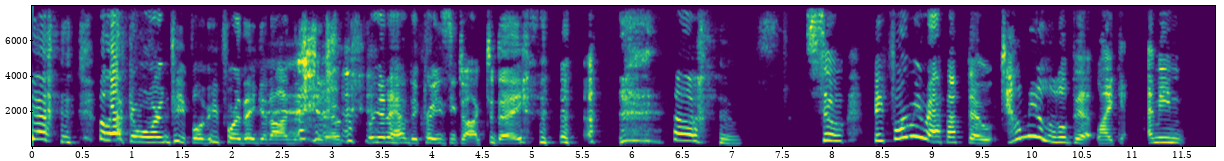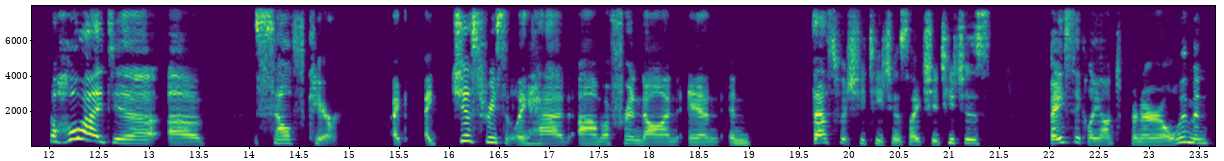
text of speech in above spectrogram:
Yeah. We'll have to warn people before they get on that, you know, we're going to have the crazy talk today. oh. So before we wrap up though, tell me a little bit like, I mean, the whole idea of self care. I, I just recently had um, a friend on and, and that's what she teaches. Like she teaches basically entrepreneurial women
